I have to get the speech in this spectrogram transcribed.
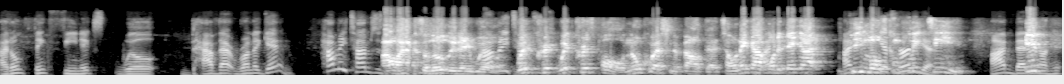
I don't think Phoenix will have that run again. How many times? Is Oh, absolutely, they will. With Chris, with Chris Paul, no question about that, Tone. They got one. They got I the most complete team. I'm betting If- on him.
